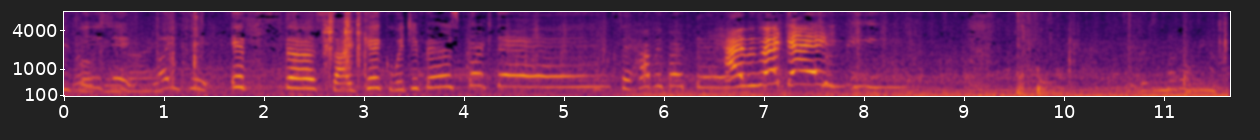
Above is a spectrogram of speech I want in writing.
is it? It's the sidekick Witchy Bear's birthday. Say happy birthday. Happy birthday! There's another big.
